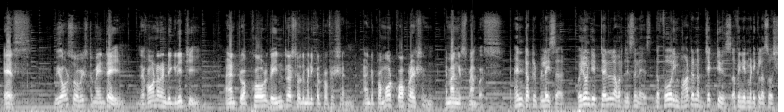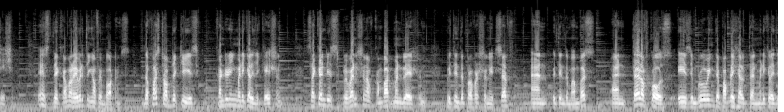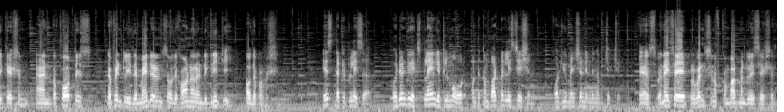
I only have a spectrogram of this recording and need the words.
Yes, we also wish to maintain the honor and dignity and to uphold the interests of the medical profession and to promote cooperation among its members. And Dr. Pillai sir, why don't you tell our listeners the four important objectives of Indian Medical Association? Yes, they cover everything of importance. The first objective is continuing medical education. Second is prevention of compartmentalization within the profession itself and within the members. And third, of course, is improving the public health and medical education. And the fourth is definitely the maintenance of the honor and dignity of the profession. Yes, Dr. Pillai sir, why don't you explain little more on the compartmentalization, what you mentioned in the objective? Yes, when I say prevention of compartmentalization,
